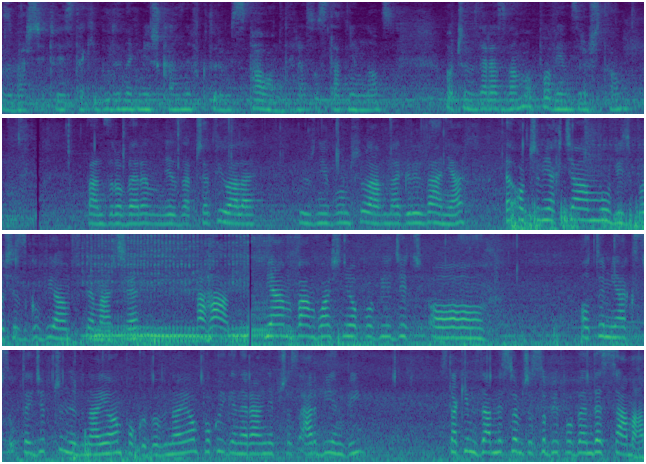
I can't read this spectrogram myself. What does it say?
Zobaczcie, tu jest taki budynek mieszkalny, w którym spałam teraz ostatnią noc, o czym zaraz Wam opowiem zresztą. Pan z rowerem mnie zaczepił, ale już nie włączyłam nagrywania. O czym ja chciałam mówić, bo się zgubiłam w temacie. Aha, miałam Wam właśnie opowiedzieć o, o tym, jak u tej dziewczyny wynajęłam pokój, bo wynajęłam pokój generalnie przez Airbnb z takim zamysłem, że sobie pobędę sama.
